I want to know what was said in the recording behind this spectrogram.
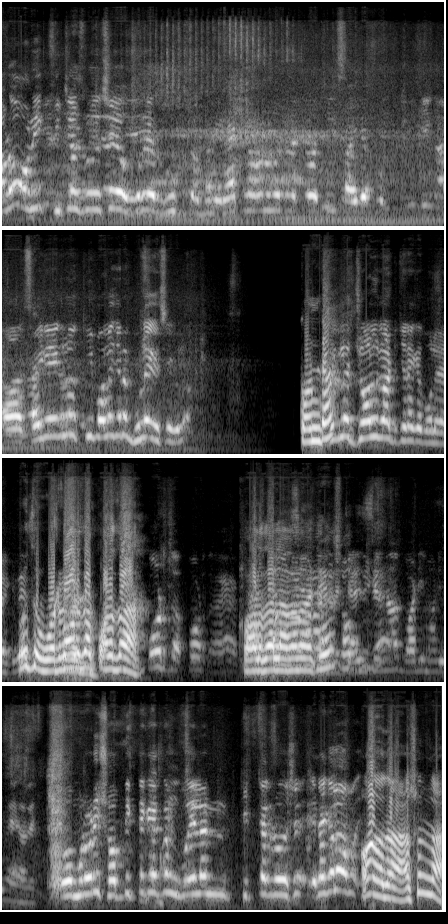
আরও অনেক ফিচার্স রয়েছে উপরে রুফ মানে র‍্যাক লাগানো রয়েছে দেখতে পাচ্ছি সাইডে সাইডে এগুলো কি বলে যেন ভুলে গেছে এগুলো? কোনটা? এগুলো জল গার্ড যেটাকে বলে আর কি ওই তো ওয়াটার পর্দা পর্দা। পর্দা পর্দা হ্যাঁ। পর্দা লাগানো আছে। তো মোটামুটি সব দিক থেকে একদম ওয়েল এন্ড ঠিকঠাক রয়েছে। এটা গেল ও দাদা আসুন না।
